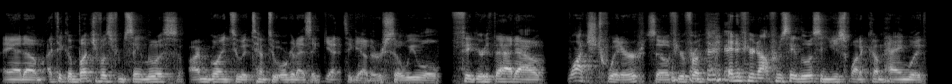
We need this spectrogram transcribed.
And um, I think a bunch of us from St. Louis, I'm going to attempt to organize a get together. So we will figure that out. Watch Twitter. So if you're from, and if you're not from St. Louis and you just want to come hang with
